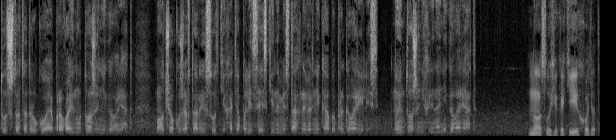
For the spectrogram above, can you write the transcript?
Тут что-то другое, про войну тоже не говорят. Молчок уже вторые сутки, хотя полицейские на местах наверняка бы проговорились но им тоже ни хрена не говорят. Ну а слухи какие ходят?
